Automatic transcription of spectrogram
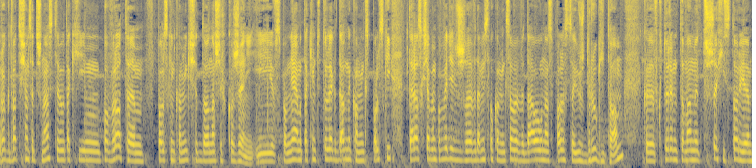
rok 2013 był takim powrotem w polskim komiksie do naszych korzeni. I wspomniałem o takim tytule jak Dawny Komiks Polski. Teraz chciałbym powiedzieć, że wydawnictwo komiksowe wydało u nas w Polsce już drugi tom, w którym to mamy trzy historie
